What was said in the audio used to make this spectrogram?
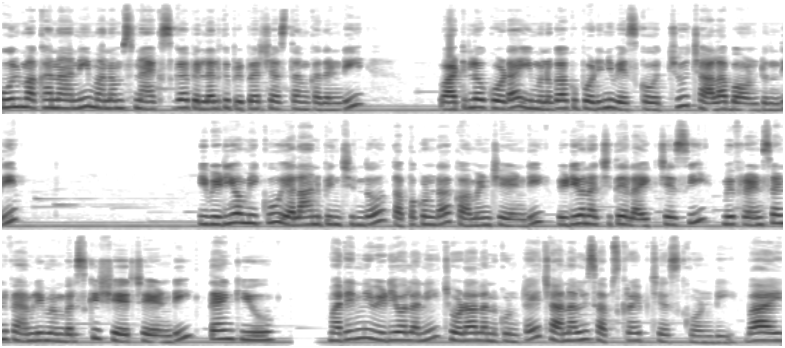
పూల్ మఖానాని మనం స్నాక్స్గా పిల్లలకి ప్రిపేర్ చేస్తాం కదండి. వాటిలో కూడా ఈ మునగాకు పొడిని వేసుకోవచ్చు. చాలా బాగుంటుంది. ఈ వీడియో మీకు ఎలా అనిపించిందో తప్పకుండా కామెంట్ చేయండి. వీడియో నచ్చితే లైక్ చేసి మీ ఫ్రెండ్స్ అండ్ ఫ్యామిలీ మెంబర్స్కి షేర్ చేయండి. Thank you. మరిన్ని వీడియోలని చూడాలనుకుంటే ఛానల్ని సబ్స్క్రైబ్ చేసుకోండి. బాయ్.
